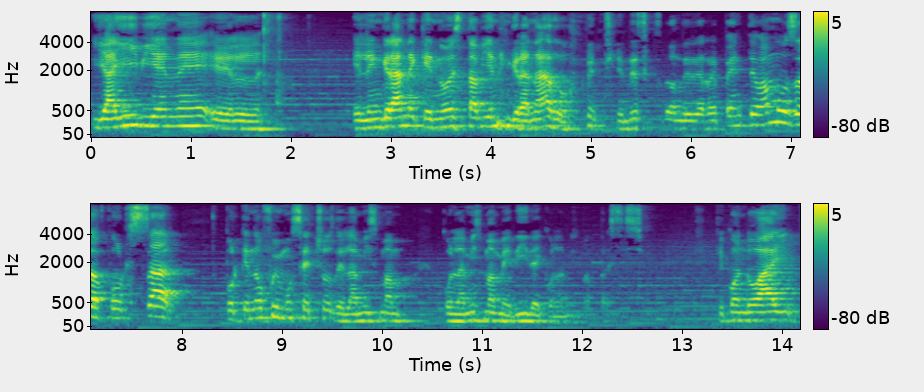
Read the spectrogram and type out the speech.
Y ahí viene el, el engrane que no está bien engranado, ¿me entiendes? Es donde de repente vamos a forzar, porque no fuimos hechos de la misma, con la misma medida y con la misma precisión. Que cuando hay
